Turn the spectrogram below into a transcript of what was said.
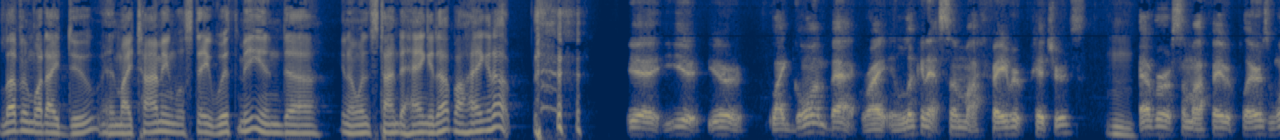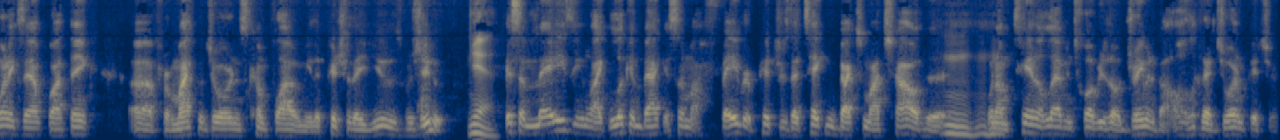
loving what I do, and my timing will stay with me. And uh, you know, when it's time to hang it up, I'll hang it up. Yeah, you're you're like going back, right, and looking at some of my favorite pictures Mm. ever, of some of my favorite players. One example, I think, uh, for Michael Jordan's "Come Fly with Me," the picture they used was you. Yeah. It's amazing, like looking back at some of my favorite pictures that take me back to my childhood Mhm. when I'm 10, 11, 12 years old, dreaming about, oh, look at that Jordan picture.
